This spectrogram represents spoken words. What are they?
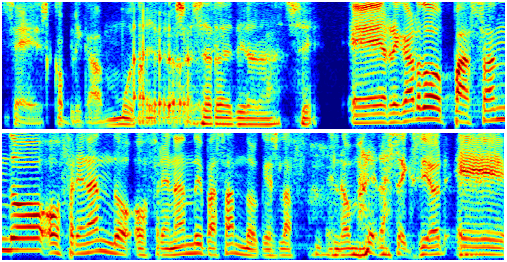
Sí, es complicado, muy Ah, yo complicado. creo que se retirará, sí. Eh, Ricardo, pasando o frenando, o frenando y pasando, que es la- el nombre de la sección, eh,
